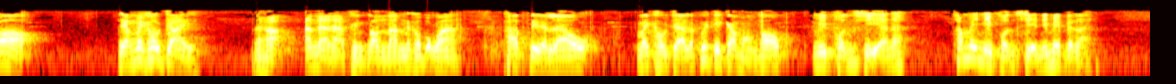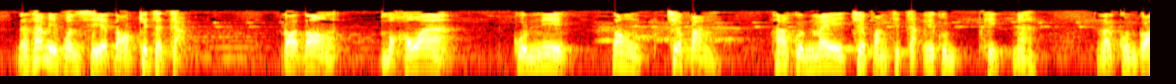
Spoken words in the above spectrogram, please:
ก็ยังไม่เข้าใจนะครับ อันนั้นถึงตอนนั้นเขาบอกว่า ถ้าเตือนแล้วไม่เข้าใจแล้วพฤติกรรมของเขามีผลเสียนะ ถ้าไม่มีผลเสียนี่ไม่เป็นไรแต่ถ้ามีผลเสียต่อคิดจักร ก็ต้องบอกเขาว่าคุณนี่ต้องเชื่อฟัง ถ้าคุณไม่เชื่อฟังคิดจักนี่คุณผิดนะ แล้วคุณก็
